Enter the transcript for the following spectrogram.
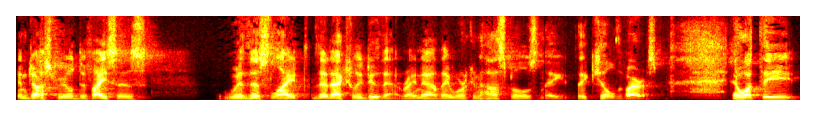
industrial devices with this light that actually do that right now. They work in hospitals and they, they kill the virus. And what the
